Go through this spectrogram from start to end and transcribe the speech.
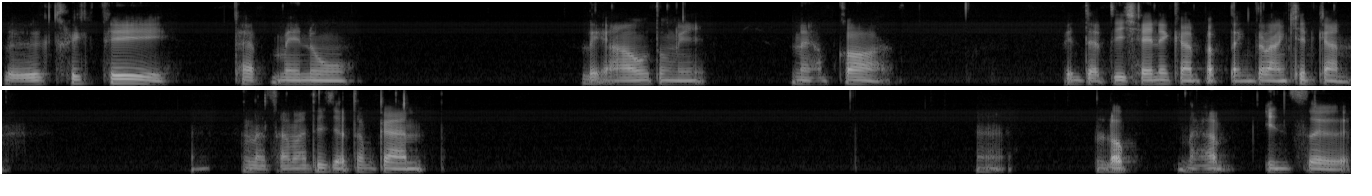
หรือคลิกที่แท็บเมนู Layout ตรงนี้นะครับก็เป็นแท็บที่ใช้ในการปรับแต่งตารางเช่นกัน เราสามารถที่จะทำการลบนะครับ insert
